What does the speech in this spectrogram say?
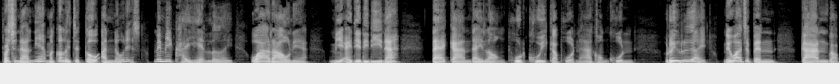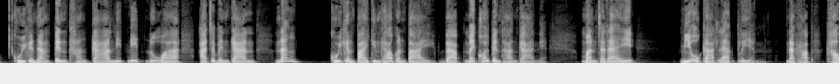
เพราะฉะนั้นเนี่ยมันก็เลยจะ go unnoticed ไม่มีใครเห็นเลยว่าเราเนี่ยมีไอเดียดีๆนะ แต่การได้ลองพูดคุยกับหัวหน้าของคุณ เรื่อยๆ ไม่ว่าจะเป็นการแบบคุยกันอย่างเป็นทางการนิดๆ หรือว่าอาจจะเป็นการนั่งคุยกันไปกินข้าวกันไป แบบไม่ค่อยเป็นทางการเนี่ยมันจะได้มีโอกาสแลกเปลี่ยนนะครับเขา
